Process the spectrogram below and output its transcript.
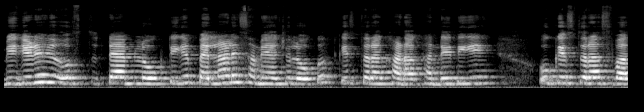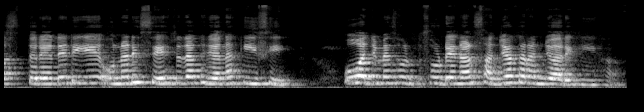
ਵੀ ਜਿਹੜੇ ਉਸ ਟਾਈਮ ਲੋਕ ਸੀਗੇ, ਪਹਿਲਾਂ ਵਾਲੇ ਸਮਿਆਂ 'ਚ ਲੋਕ ਕਿਸ ਤਰ੍ਹਾਂ ਖਾਣਾ ਖਾਂਦੇ ਸੀਗੇ, ਉਹ ਕਿਸ ਤਰ੍ਹਾਂ ਸਵਸਥ ਰਹਿੰਦੇ ਸੀਗੇ, ਉਹਨਾਂ ਦੀ ਸਿਹਤ ਦਾ ਖਜ਼ਾਨਾ ਕੀ ਸੀ, ਉਹ ਅੱਜ ਮੈਂ ਤੁਹਾਡੇ ਨਾਲ ਸਾਂਝਾ ਕਰਨ ਜਾ ਰਹੀ ਹਾਂ।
